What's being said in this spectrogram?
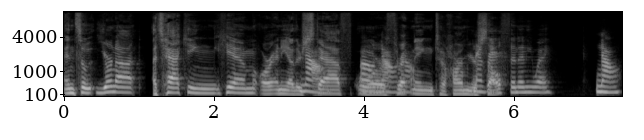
And so you're not attacking him or any other No. staff oh, or Oh, no, threatening to harm Never. yourself in any way? No.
